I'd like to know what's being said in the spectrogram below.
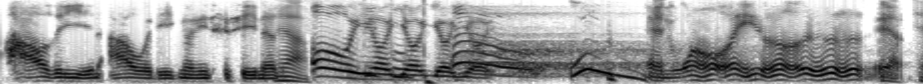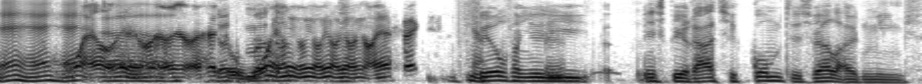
haalde hij een oude die ik nog niet gezien had. Ja. Oh, joh, joh, joh, joh. En wow, ja. Eh, effect. Veel van jullie inspiratie komt dus wel uit memes.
